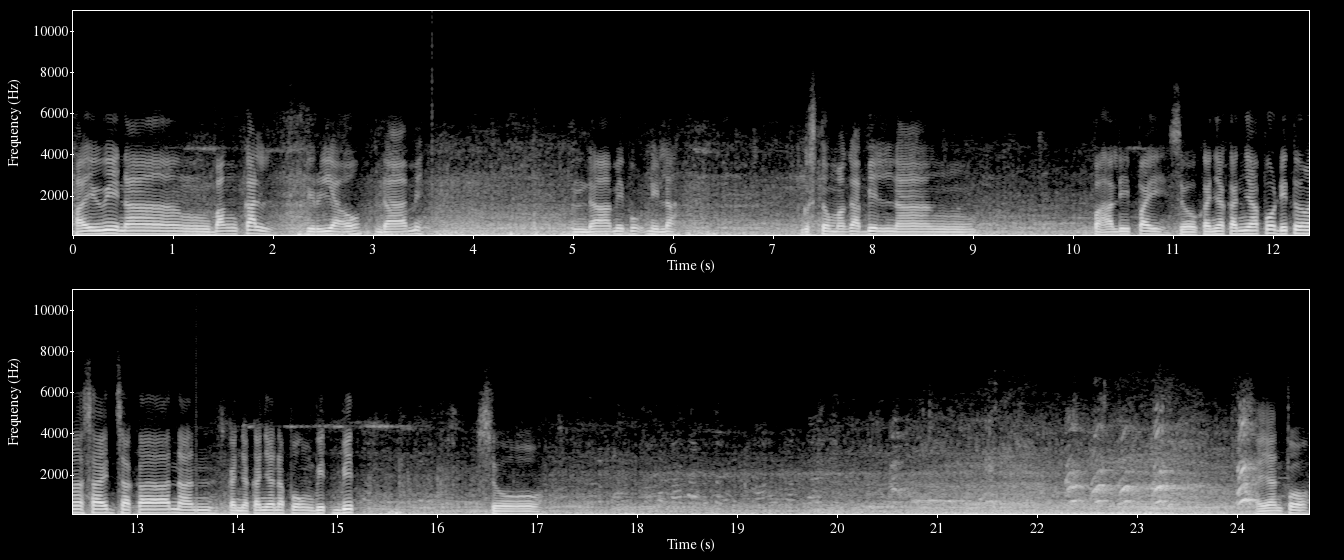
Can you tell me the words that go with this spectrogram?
highway ng Bangkal area oh. Dami. Ang dami po nila. Gustong magabil ng pahalipay. So kanya-kanya po dito na side sa kanan, kanya-kanya na pong bit-bit. So Ayan po.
